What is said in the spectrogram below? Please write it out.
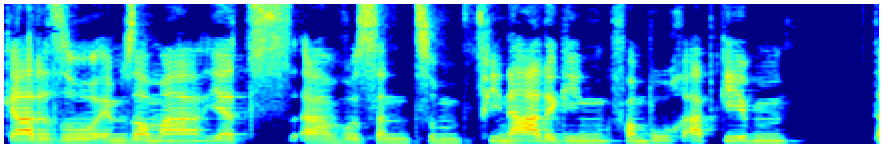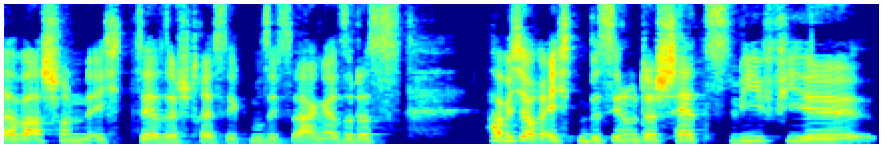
gerade so im Sommer jetzt, äh, wo es dann zum Finale ging vom Buch abgeben, da war schon echt sehr, sehr stressig, muss ich sagen. Also das habe ich auch echt ein bisschen unterschätzt, wie viel,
